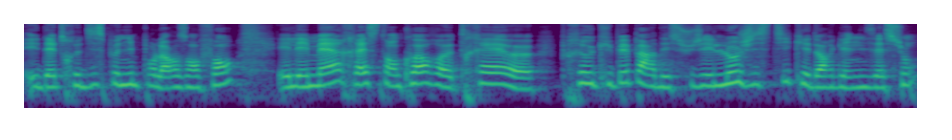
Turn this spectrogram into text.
et d'être disponibles pour leurs enfants. Et les mères restent encore très préoccupées par des sujets logistiques et d'organisation.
